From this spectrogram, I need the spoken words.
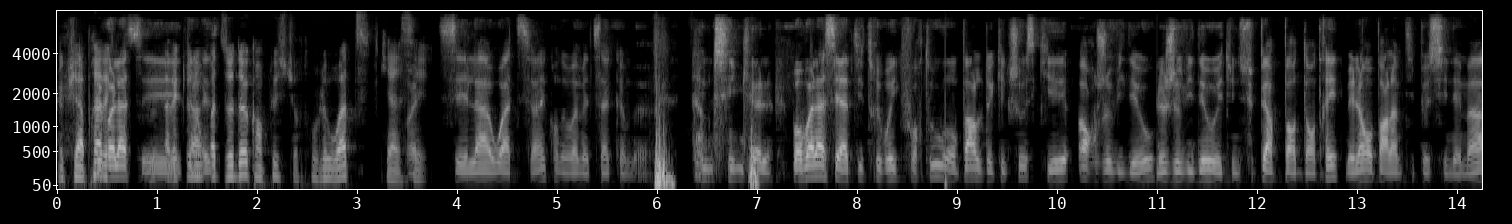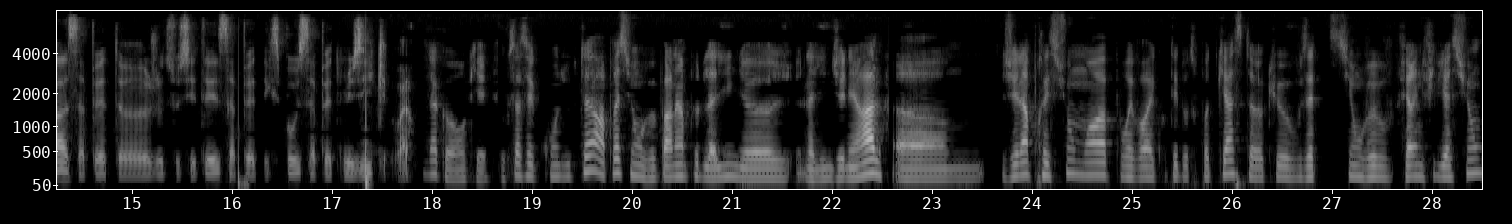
et puis après avec, voilà, c'est avec le nom. What the Duck en plus tu retrouves le What qui est assez Ouais, c'est la Watt. C'est vrai qu'on devrait mettre ça comme euh, comme jingle. Bon voilà, c'est la petite rubrique fourre-tout. où On parle de quelque chose qui est hors jeu vidéo. Le jeu vidéo est une superbe porte d'entrée, mais là on parle un petit peu cinéma. Ça peut être euh, jeu de société, ça peut être expo, ça peut être musique. Voilà. D'accord, ok. Donc ça c'est le conducteur. Après, si on veut parler un peu de la ligne, euh, la ligne générale, euh, j'ai l'impression, moi, pour avoir écouté d'autres podcasts, euh, que vous êtes, si on veut faire une filiation,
